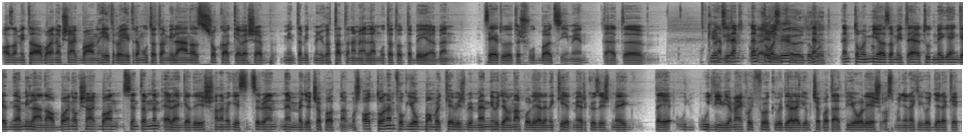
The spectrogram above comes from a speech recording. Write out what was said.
az, amit a bajnokságban hétről hétre mutat a Milán, az sokkal kevesebb, mint amit mondjuk a Tottenham ellen mutatott a BL-ben céltudatos futball címén. Tehát nem, nem, nem, tudom, hogy, nem, nem tudom, hogy mi az, amit el tud még engedni a Milán a bajnokságban. Szerintem nem elengedés, hanem egész egyszerűen nem megy a csapatnak. Most attól nem fog jobban vagy kevésbé menni, hogy a Napoli elleni két mérkőzést még te úgy, úgy vívja meg, hogy fölküldi a legjobb csapatát Pioli, és azt mondja nekik, hogy gyerekek,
